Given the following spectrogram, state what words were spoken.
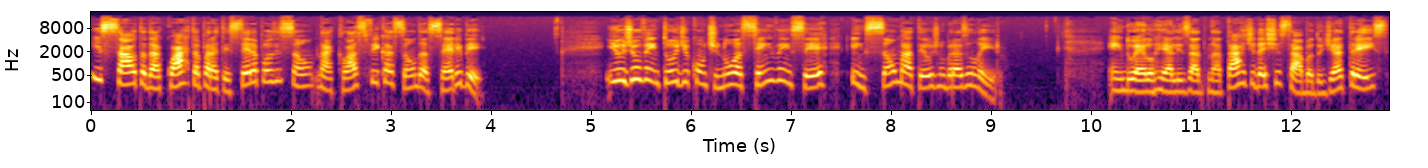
e salta da quarta para a terceira posição na classificação da Série B. E o Juventude continua sem vencer em São Mateus no Brasileiro. Em duelo realizado na tarde deste sábado, dia 3,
